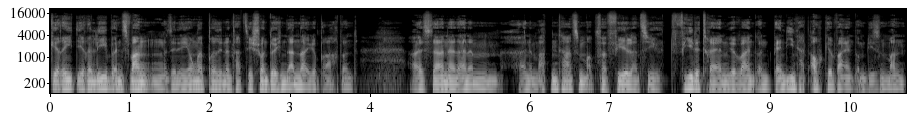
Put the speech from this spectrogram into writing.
geriet ihre Liebe ins Wanken. Also der junge Präsident hat sie schon durcheinander gebracht. Und als dann in einem, einem Attentat zum Opfer fiel, hat sie viele Tränen geweint und Berlin hat auch geweint um diesen Mann.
